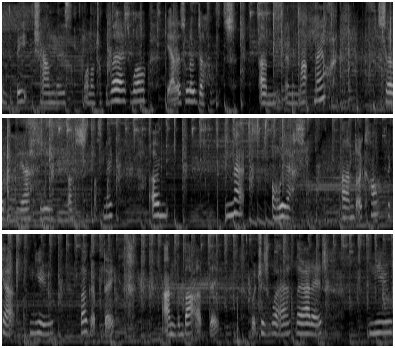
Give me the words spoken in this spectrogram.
in the beach, and there's one on top of there as well. Yeah, there's loads of hearts um in the map now. So yeah, see, that's that's new. Um, next, oh yes, and I can't forget new bug update and the bat update, which is where they added new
